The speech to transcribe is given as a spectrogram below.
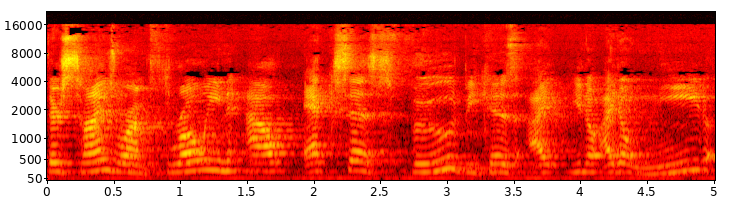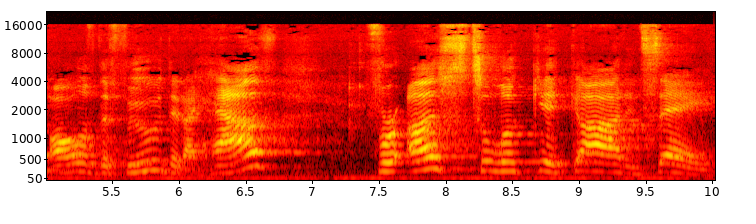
there's times where I'm throwing out excess food because I, you know, I don't need all of the food that I have. for us to look at God and say,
